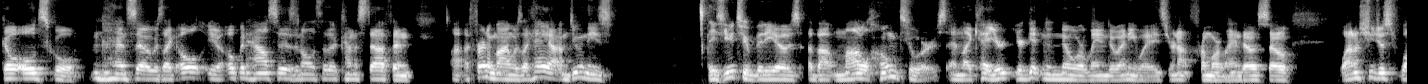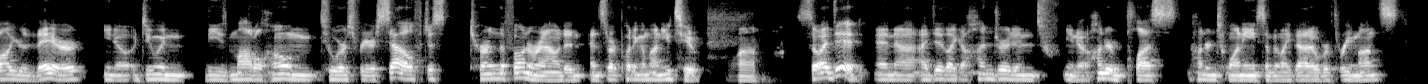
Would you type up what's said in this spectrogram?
go old school. And so it was like, oh, you know, open houses and all this other kind of stuff. And uh, a friend of mine was like, Hey, I'm doing these, these YouTube videos about model home tours and like, Hey, you're, you're getting to know Orlando anyways. You're not from Orlando. So why don't you just, while you're there, you know, doing these model home tours for yourself, just turn the phone around and, and start putting them on YouTube. Wow. So I did, and uh, I did like a hundred and you know, hundred plus, 120, something like that, over three months.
